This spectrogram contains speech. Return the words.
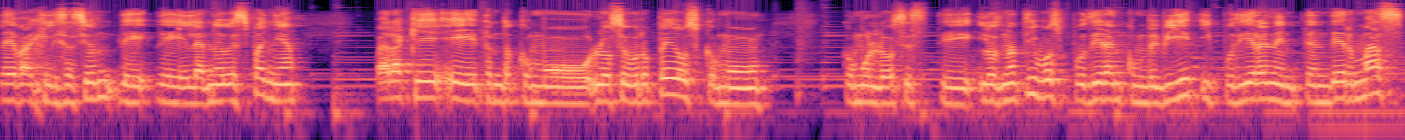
la evangelización de, la Nueva España para que tanto como los europeos como, como los, este, los nativos pudieran convivir y pudieran entender más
